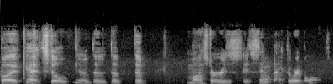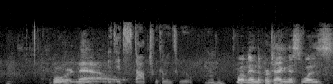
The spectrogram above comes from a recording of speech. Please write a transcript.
But yeah, it's still you know the the the monster is is sent back to where it belongs. For now. It, it stopped from coming through. Mm-hmm. Well, and the protagonist was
